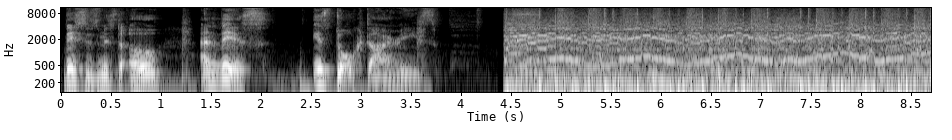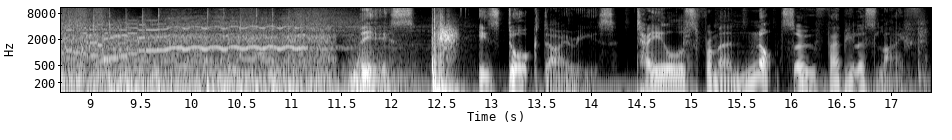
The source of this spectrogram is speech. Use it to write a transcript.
This is Mr. O, and this is Dork Diaries. This is Dork Diaries, tales from a not so fabulous life.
